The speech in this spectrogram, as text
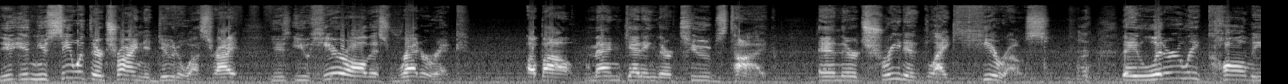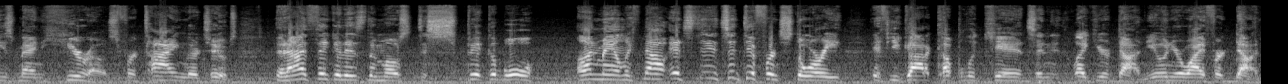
you, and you see what they're trying to do to us, right? You, you hear all this rhetoric about men getting their tubes tied, and they're treated like heroes. they literally call these men heroes for tying their tubes. And I think it is the most despicable, unmanly. Now, it's it's a different story if you got a couple of kids and like you're done. You and your wife are done.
